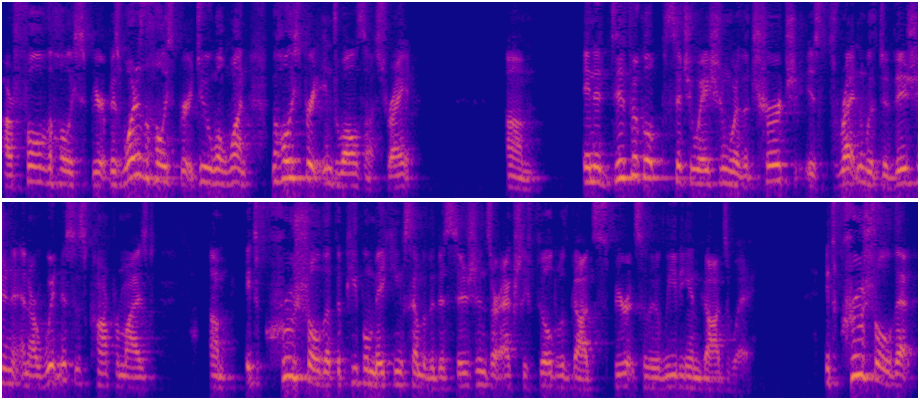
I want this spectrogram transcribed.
are full of the Holy Spirit. Because what does the Holy Spirit do? Well, one, the Holy Spirit indwells us, right? Um, in a difficult situation where the church is threatened with division and our witness is compromised, um, it's crucial that the people making some of the decisions are actually filled with God's Spirit, so they're leading in God's way. It's crucial that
